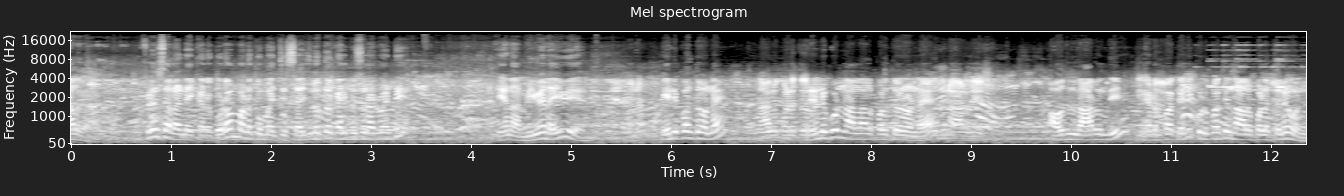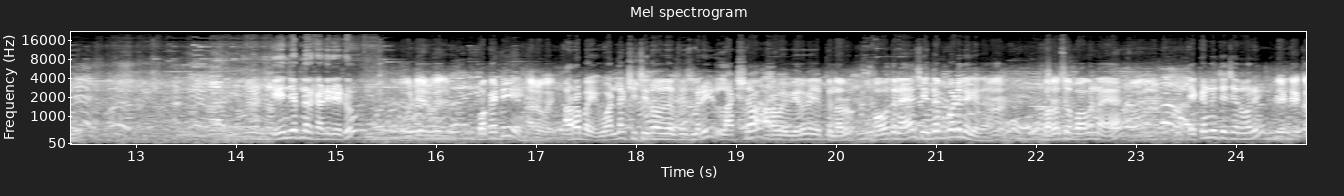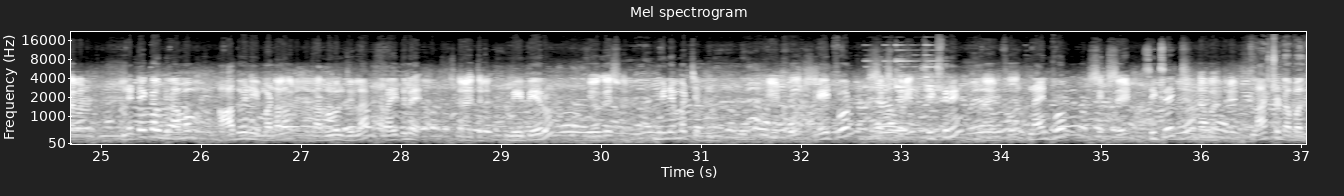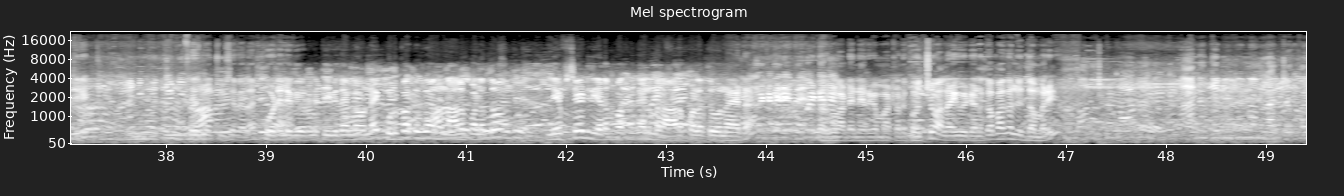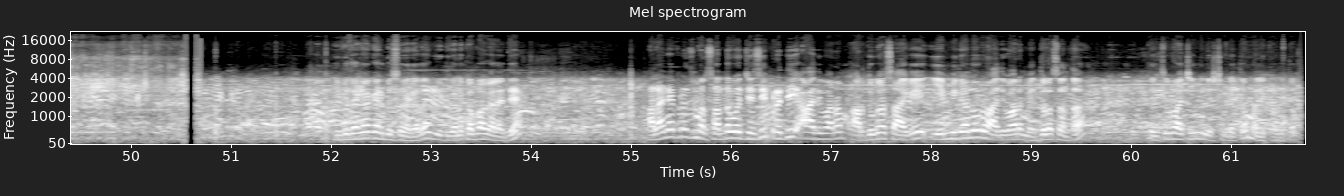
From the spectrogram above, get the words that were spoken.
నాలుగా. Friends అలానే ఇక్కడ కూడా మనకు మంచి సైజులతో కనిపిస్తున్నటువంటి ఏనా మీవేనా ఇవి? ఎన్ని పళ్ళతో ఉన్నాయి? రెండు కూడా నాలుగు నాలుగు పళ్ళతోనే ఉన్నాయి. అవతల ఆరు ఉంది. ఎడమ పక్కది కుడి నాలుగు పళ్ళతోనే ఉంది. ఏం చెప్పినారు కడి రేటు? ఒకటి అరవై one lakh sixty thousand friends మరి లక్ష అరవై వేలుగా చెప్తున్నారు. బాగుతున్నాయా? చేద్దెప్ప కూడా కదా? భరోసా బాగున్నాయా? ఎక్కడి నుంచి వచ్చారు మరి? నెట్టేకల్. గ్రామం ఆదోని మండలం కర్నూలు జిల్లా రైతులే. రైతులు. మీ పేరు? యోగేశ్వర్. మీ నెంబర్ చెప్పండి. Eight four. Six three. Six three? Nine four. Nine four? Six eight. Six eight? Double three. Last double three. చూసారు కదా కోడల వివరణ ఈ విధంగా ఉన్నాయి. కుడి పక్కగా నాలుగు పళ్ళతో లెఫ్ట్ సైడ్ ఎడం పక్కగా మరి ఆరు పళ్ళతో ఉన్నాయట. మాట నేరుగా మాట్లాడుకోవచ్చు. అలాగే వీడియో వెనక భాగాలు చూద్దాం మరి. ఈ విధంగా కనిపిస్తున్నాయి కదా వీటి వెనక భాగాలు అయితే. అలానే ఫ్రెండ్స్ మరి సంత వచ్చేసి ప్రతి ఆదివారం అరుదుగా సాగే ఎమ్మిగనూరు ఆదివారం ఎద్దుల సంత. థ్యాంక్స్ ఫర్ వాచింగ్ నెక్స్ట్ వీడియోతో మళ్ళీ కలుగుతాం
